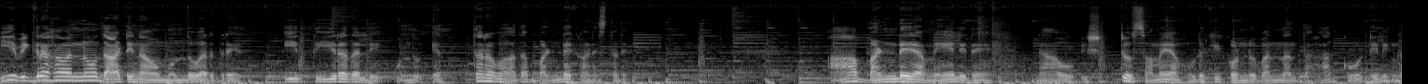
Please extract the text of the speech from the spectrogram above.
ಈ ವಿಗ್ರಹವನ್ನು ದಾಟಿ ನಾವು ಮುಂದುವರೆದ್ರೆ ಈ ತೀರದಲ್ಲಿ ಒಂದು ಎತ್ತರವಾದ ಬಂಡೆ ಕಾಣಿಸ್ತದೆ. ಆ ಬಂಡೆಯ ಮೇಲಿದೆ ನಾವು ಇಷ್ಟು ಸಮಯ ಹುಡುಕಿಕೊಂಡು ಬಂದಂತಹ ಕೋಟಿಲಿಂಗ.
